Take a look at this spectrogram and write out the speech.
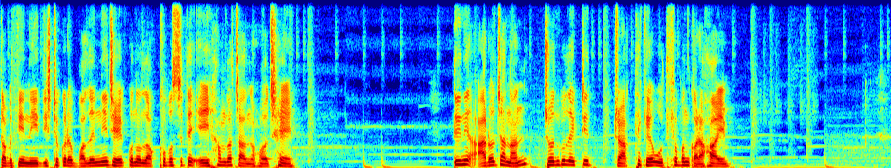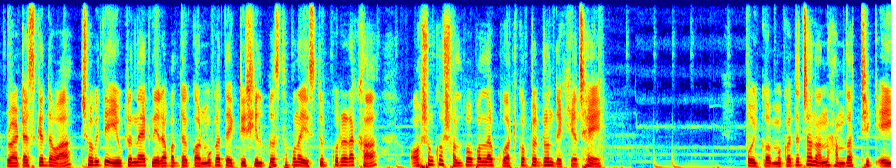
তবে তিনি নির্দিষ্ট করে বলেননি যে কোনো লক্ষ্যবস্তুতে এই হামলা চালানো হয়েছে। তিনি আরও জানান, ড্রোনগুলো একটি ট্রাক থেকে উৎক্ষেপণ করা হয়। রয়টার্সকে দেওয়া ছবিতে ইউক্রেনের এক নিরাপত্তা কর্মকর্তা একটি শিল্প স্থাপনায় স্তূপ করে রাখা অসংখ্য স্বল্পপাল্লা কোয়াডকপ্টার ড্রোন দেখিয়েছে। ওই কর্মকর্তা জানান, হামলার ঠিক এই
